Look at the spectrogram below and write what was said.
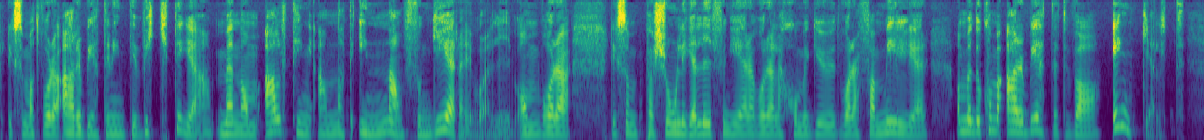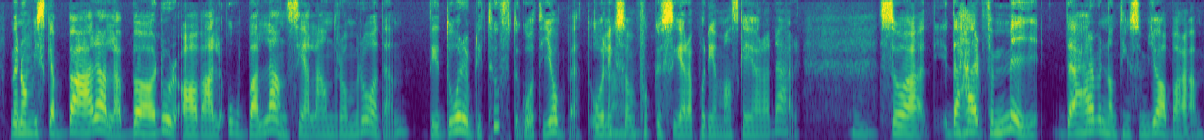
liksom att våra arbeten inte är viktiga, men om allting annat innan fungerar i våra liv, om våra liksom, personliga liv fungerar, vår relation med Gud, våra familjer, ja, men då kommer arbetet vara enkelt. Men om vi ska bära alla bördor av all obalans i alla andra områden, det är då det blir tufft att gå till jobbet och liksom mm. fokusera på det man ska göra där. Mm. Så det här för mig, det här är väl någonting som jag bara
